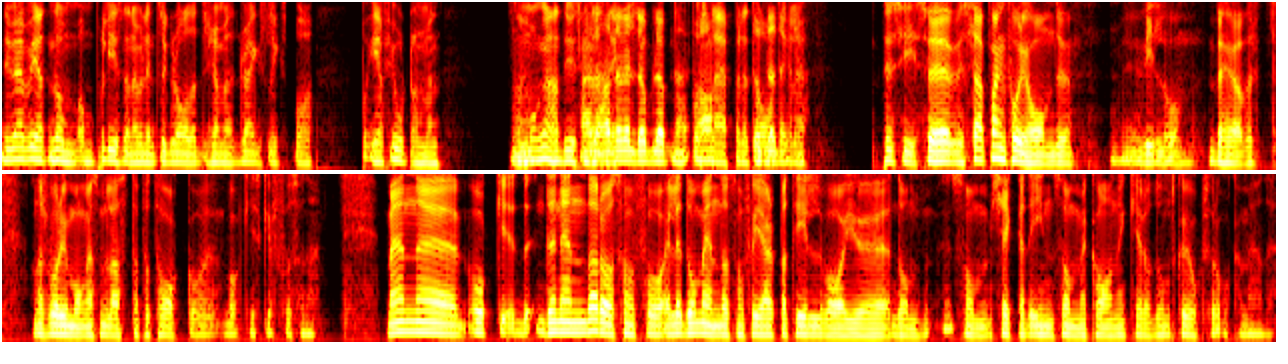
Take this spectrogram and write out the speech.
det- jag vet inte om, om polisen är väl inte så glada att du kör med dragslicks på, på E14 men Mm. många hade ju sina ja, hade däck väl dubbla öppna. på Ja, släp eller tak däck. eller Precis, för släpvagn får du ha om du vill och behöver. Annars var det ju många som lastade på tak och bak i skuff och sådär. Men eh, och den enda då som får, eller de enda som får hjälpa till var ju de som checkade in som mekaniker och de ska ju också åka med där.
